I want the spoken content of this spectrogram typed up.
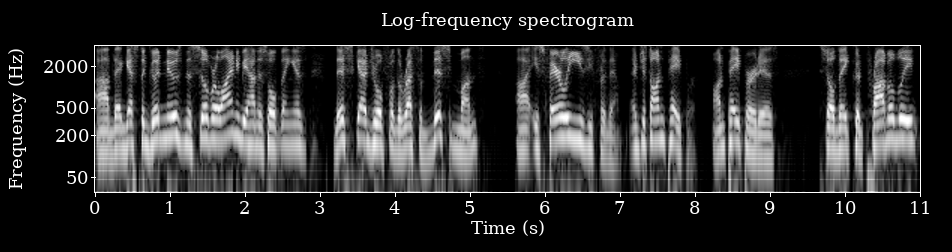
Uh, I guess the good news and the silver lining behind this whole thing is this schedule for the rest of this month uh, is fairly easy for them. They're just on paper. On paper, it is. So they could probably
